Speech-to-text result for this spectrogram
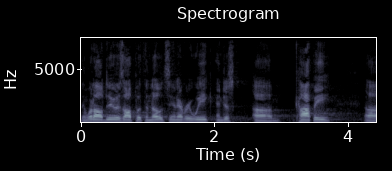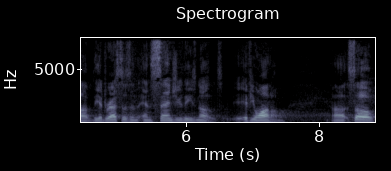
then what I'll do is I'll put the notes in every week and just um, copy uh, the addresses and, and, send you these notes if you want them. Uh, so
